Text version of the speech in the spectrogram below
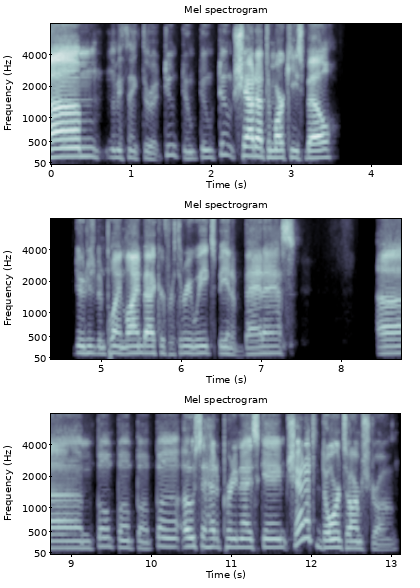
Um, let me think through it. Doom, doom, doom, doom. Shout out to Markquese Bell, dude who's been playing linebacker for three weeks, being a badass. Um, bum, bum, bum, bum. Osa had a pretty nice game. Shout out to Dorance Armstrong.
